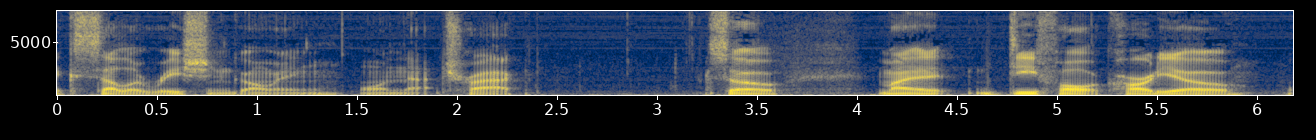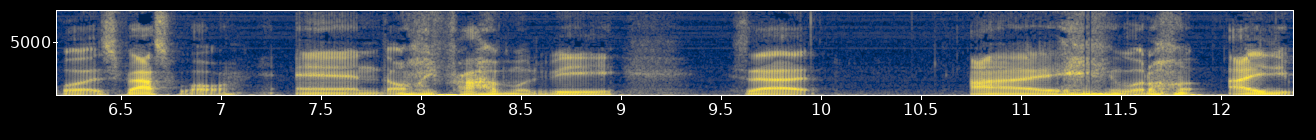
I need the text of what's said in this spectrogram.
acceleration going on that track. So my default cardio was basketball. And the only problem would be that I would I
